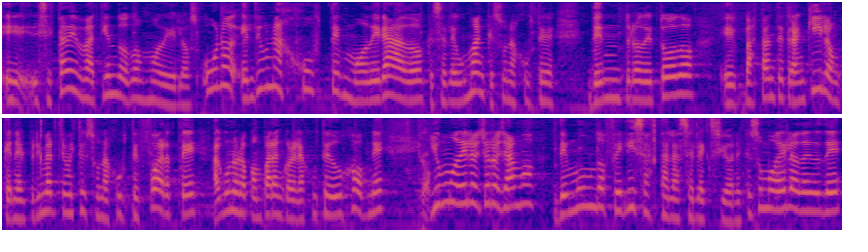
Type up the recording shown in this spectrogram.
eh, se está debatiendo dos modelos. Uno, el de un ajuste moderado, que es el de Guzmán, que es un ajuste dentro de todo eh, bastante tranquilo, aunque en el primer trimestre es un ajuste fuerte. Algunos lo comparan con el ajuste de Duhovne. Y un modelo, yo lo llamo de mundo feliz hasta las elecciones, que es un modelo de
